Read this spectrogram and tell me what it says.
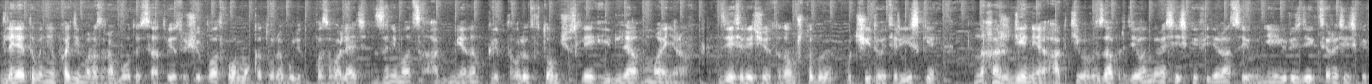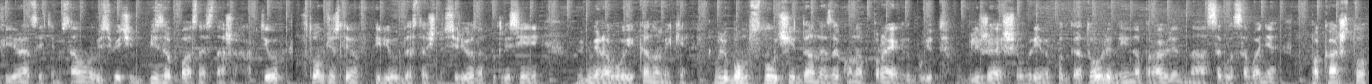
для этого необходимо разработать соответствующую платформу, которая будет позволять заниматься обменом криптовалют, в том числе и для майнеров. Здесь речь идет о том, чтобы учитывать риски нахождения активов за пределами Российской Федерации, вне юрисдикции Российской Федерации, тем самым обеспечить безопасность наших активов, в том числе в период достаточно серьезных потрясений в мировой экономике. В любом случае данный законопроект будет в ближайшее время подготовлен и направлен на согласование пока что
